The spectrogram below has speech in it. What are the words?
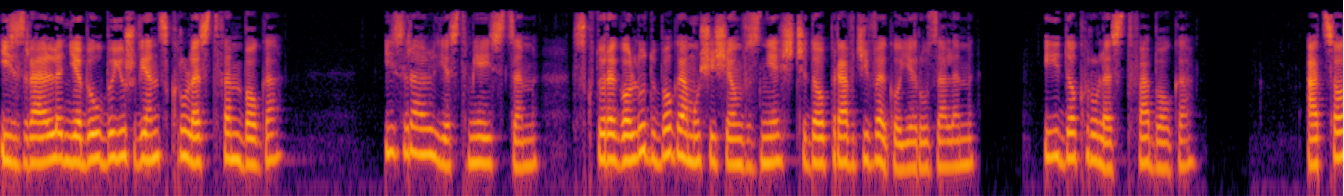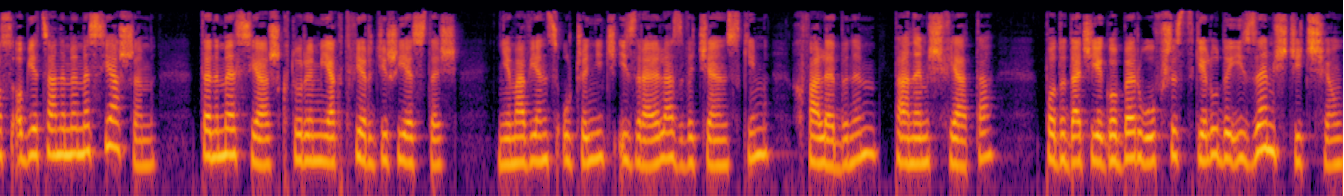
Izrael nie byłby już więc królestwem Boga? Izrael jest miejscem, z którego lud Boga musi się wznieść do prawdziwego Jeruzalem i do królestwa Boga. A co z obiecanym Mesjaszem, ten Mesjasz, którym, jak twierdzisz, jesteś, nie ma więc uczynić Izraela zwycięskim, chwalebnym, Panem świata, poddać jego berłu wszystkie ludy i zemścić się,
